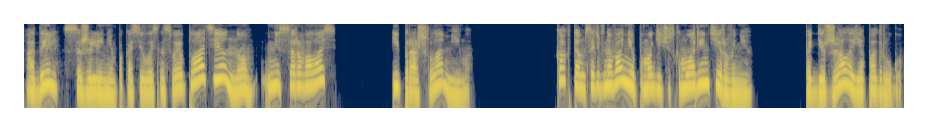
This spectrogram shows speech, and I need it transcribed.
Адель с сожалением покосилась на свое платье, но не сорвалась и прошла мимо. «Как там соревнования по магическому ориентированию?» Поддержала я подругу.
